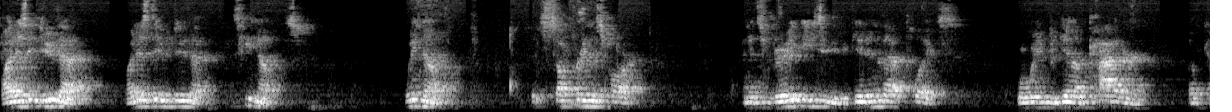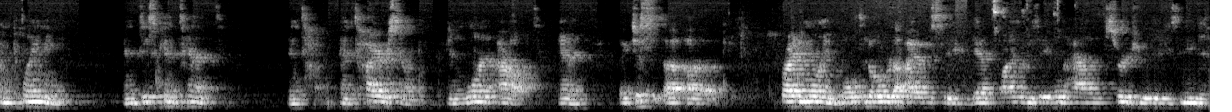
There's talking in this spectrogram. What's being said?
Why does he do that? Why does David do that? Because he knows. We know that suffering is hard. And it's very easy to get into that place where we begin a pattern of complaining and discontent and, t- and tiresome and worn out and like just uh, uh, Friday morning, bolted over to Iowa City. Dad finally was able to have surgery that he's needed.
